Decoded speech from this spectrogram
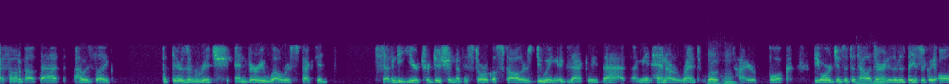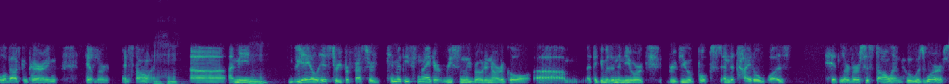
I thought about that. I was like, but there's a rich and very well respected 70 year tradition of historical scholars doing exactly that. I mean, Hannah Arendt wrote mm-hmm. an entire book, The Origins of Totalitarianism, mm-hmm. is basically all about comparing Hitler and Stalin. Mm-hmm. Uh, I mean, mm-hmm. Yale history professor Timothy Snyder recently wrote an article. Um, I think it was in the New York Review of Books, and the title was Hitler versus Stalin Who Was Worse?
